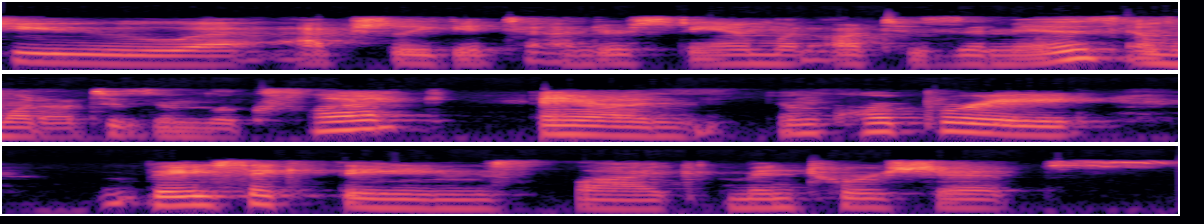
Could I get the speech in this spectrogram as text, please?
to actually get to understand what autism is and what autism looks like and incorporate basic things like mentorships,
